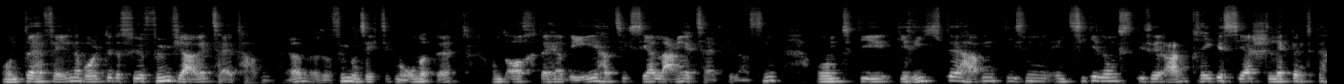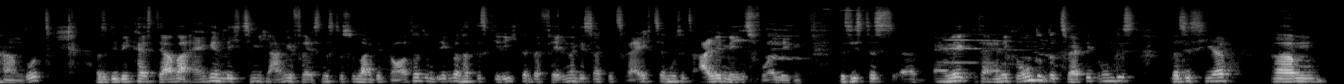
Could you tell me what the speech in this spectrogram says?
Und der Herr Fellner wollte dafür fünf Jahre Zeit haben, ja, also 65 Monate. Und auch der Herr W. hat sich sehr lange Zeit gelassen. Und die Gerichte haben diesen Entsiegelungs-, diese Anträge sehr schleppend behandelt. Also die WKStA war eigentlich ziemlich angefressen, dass das so lange gedauert hat. Und irgendwann hat das Gericht dann bei Fellner gesagt, jetzt reicht's, er muss jetzt alle Mails vorlegen. Das ist das äh, eine, der eine Grund. Und der zweite Grund ist, dass es hier ähm,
